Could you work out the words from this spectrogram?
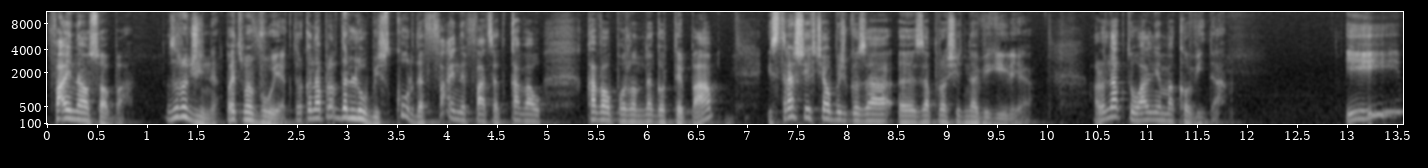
fajna osoba z rodziny, powiedzmy wujek, którego naprawdę lubisz, kurde, fajny facet, kawał, kawał porządnego typa i strasznie chciałbyś go za, e, zaprosić na Wigilię. Ale on aktualnie ma covid i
